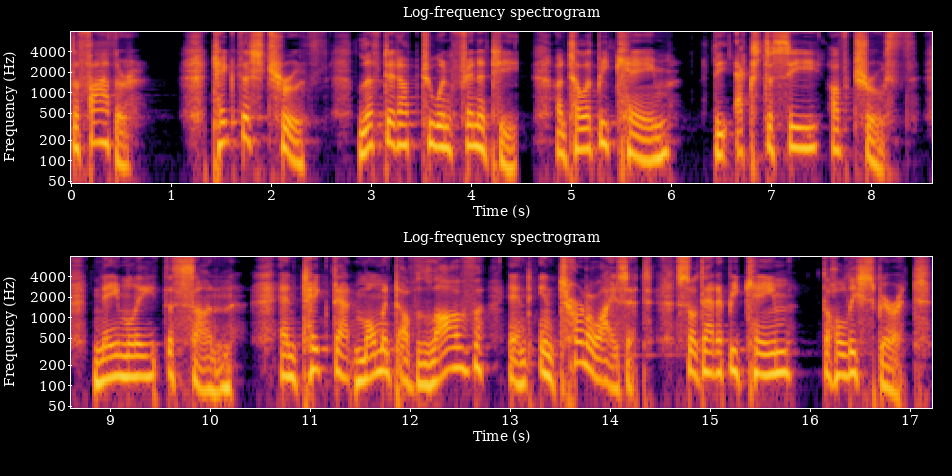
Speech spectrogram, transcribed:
the Father. Take this truth, lift it up to infinity until it became the ecstasy of truth, namely the Son, and take that moment of love and internalize it so that it became the Holy Spirit.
